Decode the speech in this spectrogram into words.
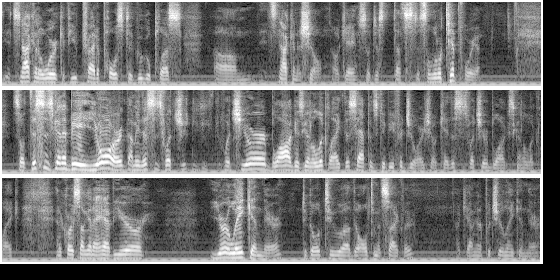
it's not going to work if you try to post to Google Plus. Um, it's not going to show. Okay, so just that's just a little tip for you. So this is going to be your. I mean, this is what you what your blog is going to look like. This happens to be for George. Okay, this is what your blog is going to look like, and of course I'm going to have your your link in there to go to uh, the Ultimate Cycler. Okay, I'm going to put your link in there,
